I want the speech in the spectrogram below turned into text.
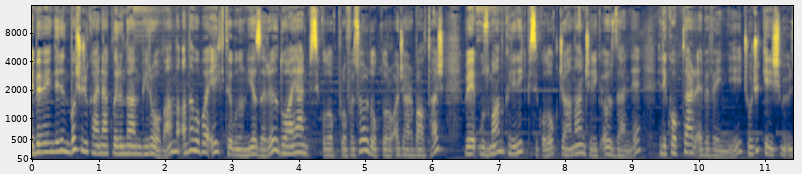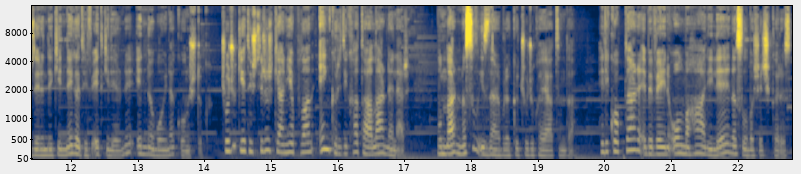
Ebeveynlerin başucu kaynaklarından biri olan Ana Baba El kitabının yazarı duayen psikolog Profesör Doktor Acar Baltaş ve uzman klinik psikolog Canan Çelik Özden'le helikopter ebeveynliği, çocuk gelişimi üzerindeki negatif etkilerini enine boyuna konuştuk. Çocuk yetiştirirken yapılan en kritik hatalar neler? Bunlar nasıl izler bırakır çocuk hayatında? Helikopter ebeveyn olma haliyle nasıl başa çıkarız?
